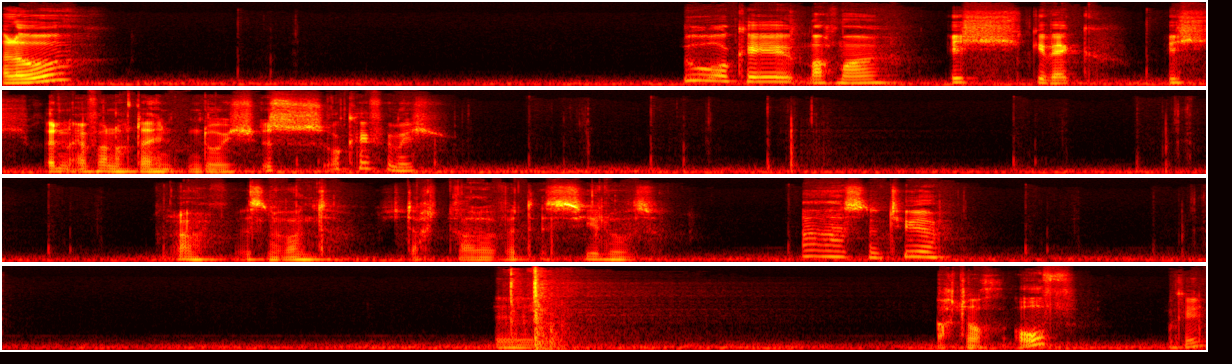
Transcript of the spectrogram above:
Hallo? Du, okay, mach mal. Ich geh weg. Ich renn einfach nach da hinten durch. Ist okay für mich. Ah, ist eine Wand. Ich dachte gerade, was ist hier los? Ah, ist eine Tür. Äh. Mach doch auf. Okay,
